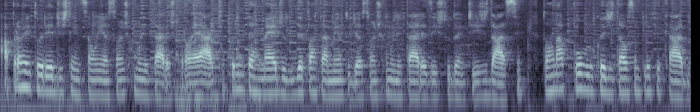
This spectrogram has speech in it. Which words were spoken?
A Pró-Reitoria de Extensão e Ações Comunitárias ProEAC, por intermédio do Departamento de Ações Comunitárias e Estudantis DACE, torna público o edital simplificado,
